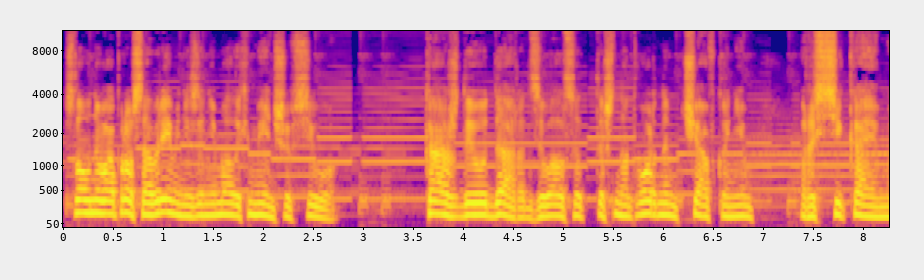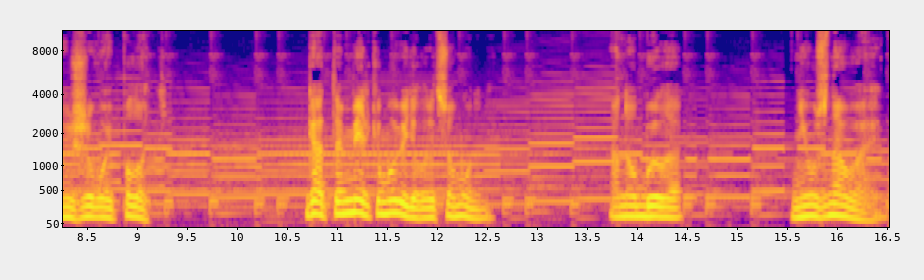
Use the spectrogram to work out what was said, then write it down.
словно вопрос о времени занимал их меньше всего. Каждый удар отзывался тошнотворным чавканием рассекаемой живой плоти. Гатта мельком увидел лицо Мунана. Оно было неузнаваемо.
